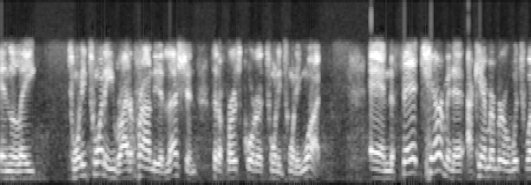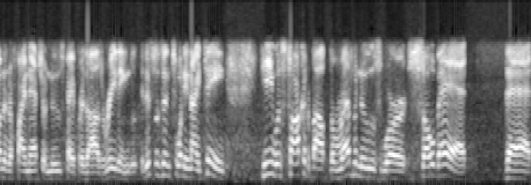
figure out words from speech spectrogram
in late 2020, right around the election, to the first quarter of 2021. And the Fed chairman, uh, I can't remember which one of the financial newspapers I was reading, this was in 2019, he was talking about the revenues were so bad that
